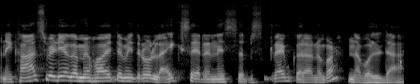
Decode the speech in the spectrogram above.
અને ખાસ વીડિયો ગમે હોય તો મિત્રો લાઇક શેર અને સબસ્ક્રાઈબ કરવાનું પણ ન ભૂલતા.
